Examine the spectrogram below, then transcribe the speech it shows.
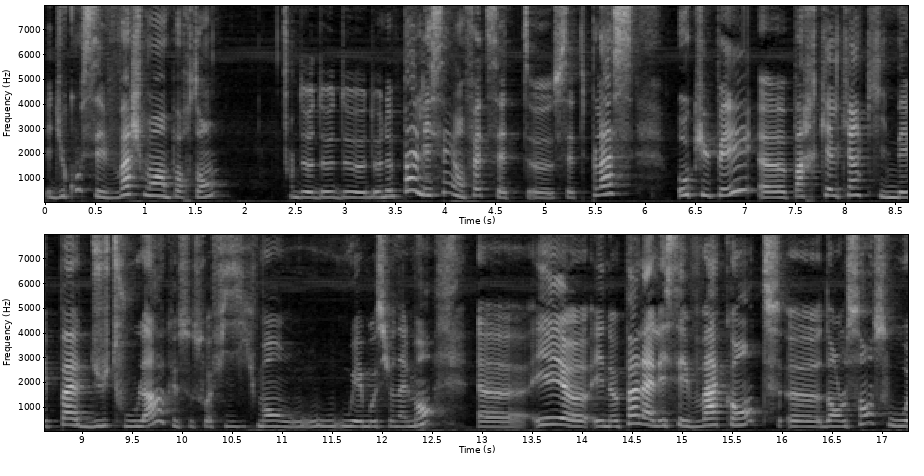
Et du coup, c'est vachement important de, de, de, ne pas laisser en fait cette, euh, cette place occupée euh, par quelqu'un qui n'est pas du tout là, que ce soit physiquement ou, émotionnellement, euh, et, et, ne pas la laisser vacante dans le sens où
